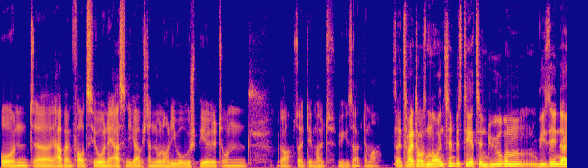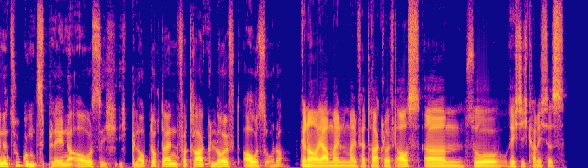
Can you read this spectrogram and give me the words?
Und äh, ja, beim VCO in der ersten Liga habe ich dann nur noch Libero gespielt und ja, seitdem halt, wie gesagt, immer. Seit 2019 bist du jetzt in Düren. Wie sehen deine Zukunftspläne aus? Ich, ich glaube doch, dein Vertrag läuft aus, oder? Genau, ja, mein, mein Vertrag läuft aus. Ähm, so richtig kann ich das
